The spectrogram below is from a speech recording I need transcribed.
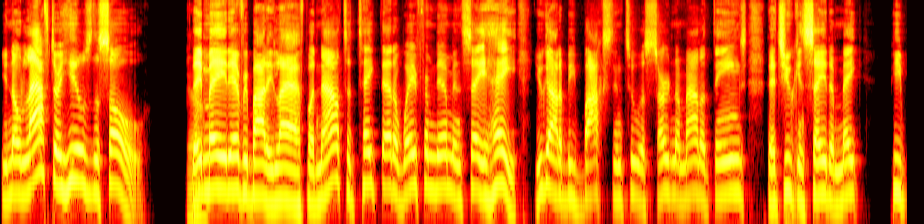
You know, laughter heals the soul. They made everybody laugh, but now to take that away from them and say, "Hey, you got to be boxed into a certain amount of things that you can say to make pe-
